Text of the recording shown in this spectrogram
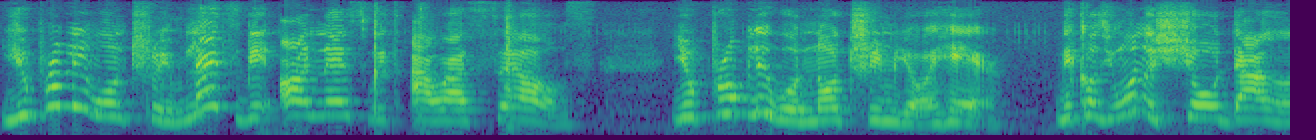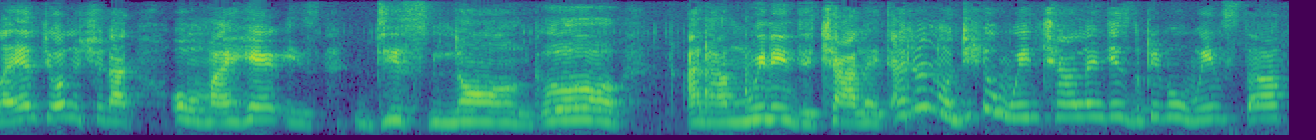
You probably won't trim. Let's be honest with ourselves. You probably will not trim your hair because you want to show that length. You want to show that oh my hair is this long. Oh and i'm winning the challenge. I don't know. Do you win challenges? Do people win stuff?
